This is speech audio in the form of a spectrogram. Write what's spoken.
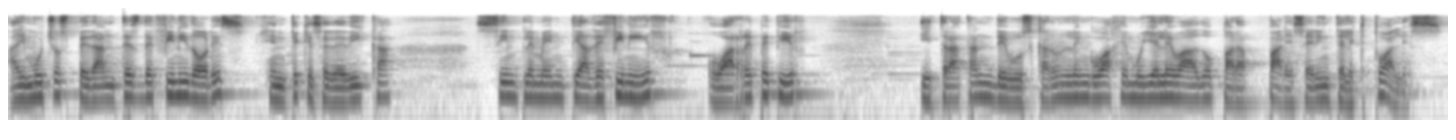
hay muchos pedantes definidores, gente que se dedica simplemente a definir o a repetir y tratan de buscar un lenguaje muy elevado para parecer intelectuales.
